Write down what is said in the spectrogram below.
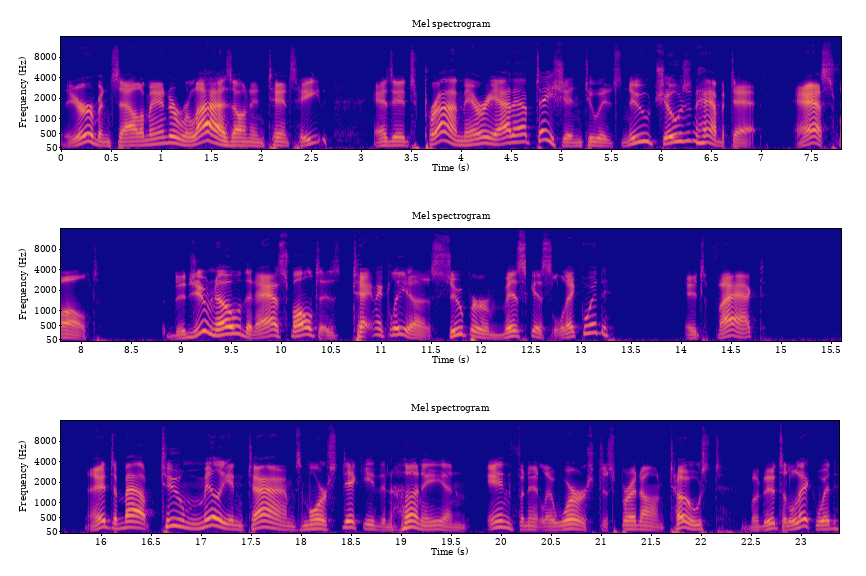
the urban salamander relies on intense heat as its primary adaptation to its new chosen habitat, asphalt. Did you know that asphalt is technically a super viscous liquid? It's a fact. It's about two million times more sticky than honey and infinitely worse to spread on toast, but it's a liquid.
